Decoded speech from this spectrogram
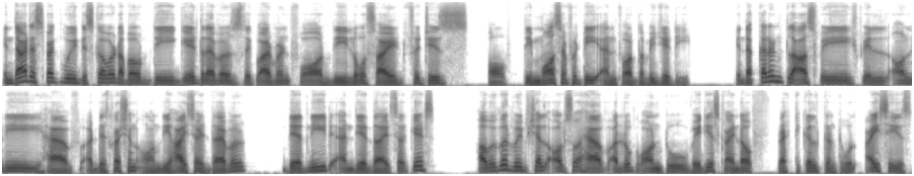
In that aspect, we discovered about the gate drivers requirement for the low side switches of the MOSFET and for the BJT. In the current class, we will only have a discussion on the high side driver, their need and their drive circuits However, we shall also have a look on to various kind of practical control ICs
